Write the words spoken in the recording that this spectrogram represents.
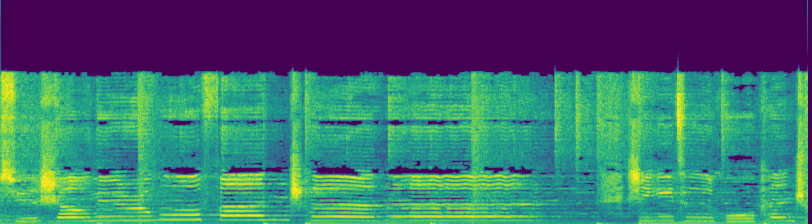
雪少女入凡尘，西子湖畔初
